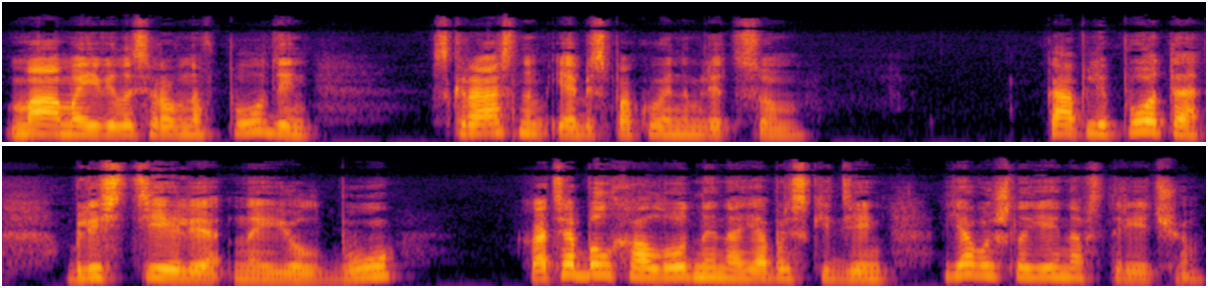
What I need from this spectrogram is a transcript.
Мама явилась ровно в полдень с красным и обеспокоенным лицом. Капли пота блестели на ее лбу, хотя был холодный ноябрьский день. Я вышла ей навстречу.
